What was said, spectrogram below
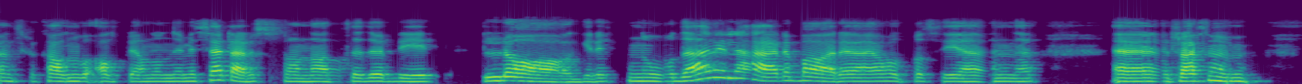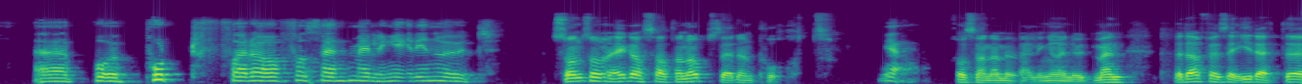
ønsker å kalle den, hvor alt blir anonymisert, er det sånn at det blir lagret noe der, eller er det bare, jeg holdt på å si, en, eh, slags eh, port for å få sendt meldinger inn og ut? Sånn som jeg har satt den opp, så er det en port. Ja. For å sende meldinger inn og ut. Men det er derfor jeg sier i dette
